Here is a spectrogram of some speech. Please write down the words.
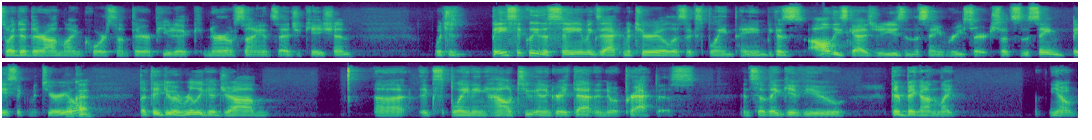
So I did their online course on therapeutic neuroscience education, which is basically the same exact material as Explain Pain because all these guys are using the same research. So it's the same basic material, Okay. but they do a really good job uh, explaining how to integrate that into a practice. And so they give you, they're big on like, you know,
